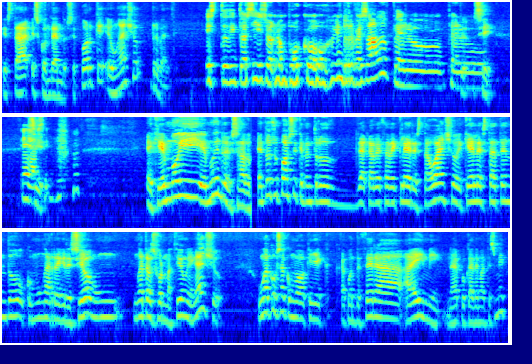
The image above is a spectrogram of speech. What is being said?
que está escondéndose, porque é un anxo rebelde. Isto dito así sona un pouco enrevesado, pero... pero... Sí. É así. Sí. É que é moi, é moi enrevesado. Entón supónse que dentro da cabeza de Claire está o anxo e que ela está tendo como unha regresión, un, unha transformación en anxo Unha cousa como a que lle acontecera a Amy na época de Matt Smith,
